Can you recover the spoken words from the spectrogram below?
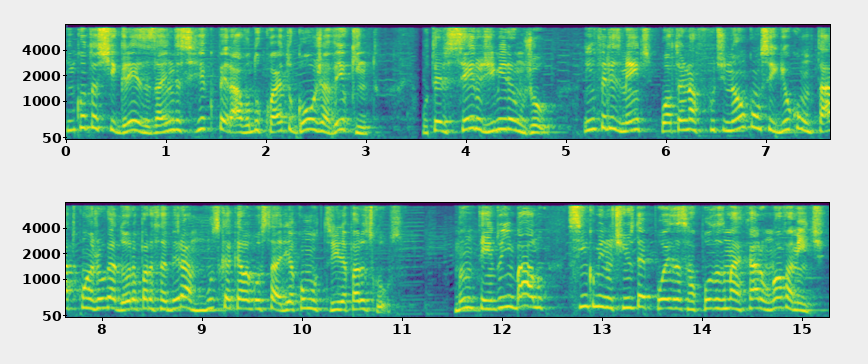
Enquanto as tigresas ainda se recuperavam do quarto gol, já veio o quinto. O terceiro de Miranjou. Infelizmente, o Alternafute não conseguiu contato com a jogadora para saber a música que ela gostaria como trilha para os gols. Mantendo o embalo, cinco minutinhos depois as raposas marcaram novamente.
